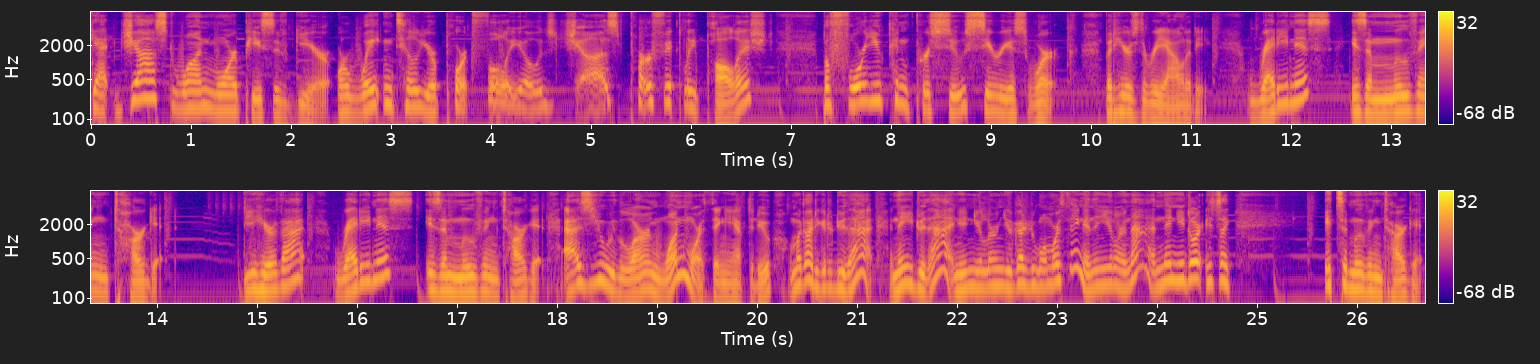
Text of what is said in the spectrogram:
get just one more piece of gear or wait until your portfolio is just perfectly polished before you can pursue serious work. But here's the reality readiness is a moving target. Do you hear that? Readiness is a moving target. As you learn one more thing you have to do, oh my God, you got to do that. And then you do that. And then you learn you got to do one more thing. And then you learn that. And then you learn. It's like, it's a moving target.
